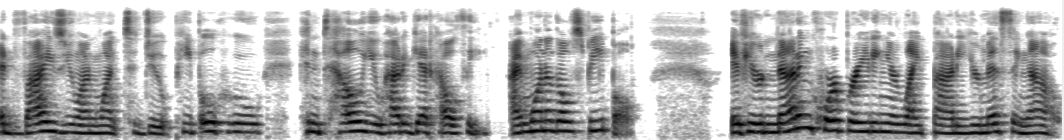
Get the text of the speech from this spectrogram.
advise you on what to do, people who can tell you how to get healthy. I'm one of those people. If you're not incorporating your light body, you're missing out.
